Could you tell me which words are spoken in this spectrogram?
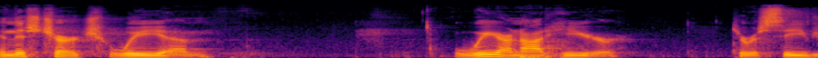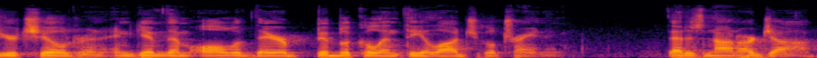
In this church, we, um, we are not here to receive your children and give them all of their biblical and theological training. That is not our job.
